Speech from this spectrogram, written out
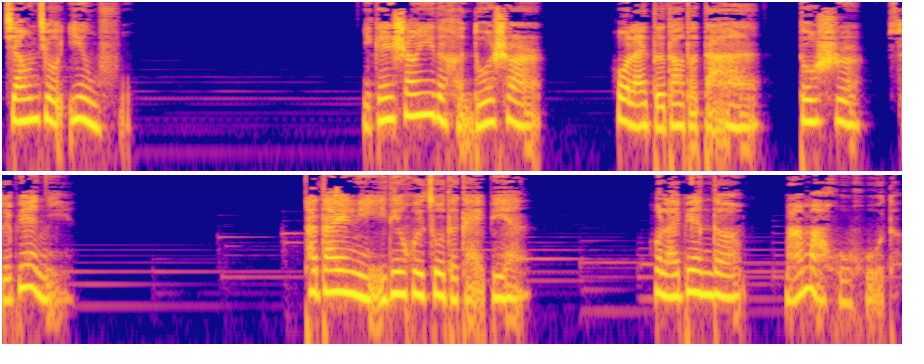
将就应付。你跟商议的很多事儿，后来得到的答案都是随便你。他答应你一定会做的改变，后来变得马马虎虎的，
